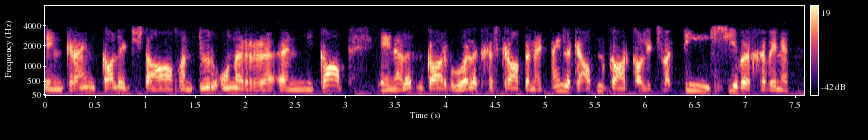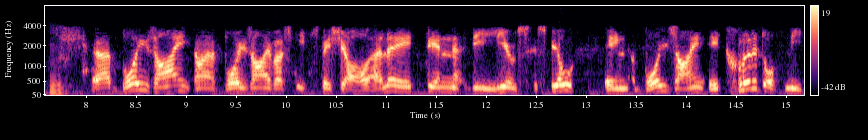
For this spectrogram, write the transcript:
en Graham College daar van toer onder eh, in die Kaap en hulle het mekaar behoorlik geskraap en uiteindelik help mekaar College wat 10-7 gewen het. Hmm. Uh, boys High, uh, Boys High was iets spesiaal. Hulle het teen die Leeu's gespeel en Boys High het glo dit of nie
